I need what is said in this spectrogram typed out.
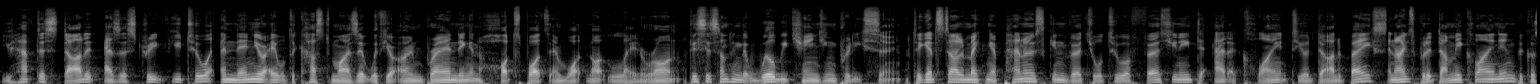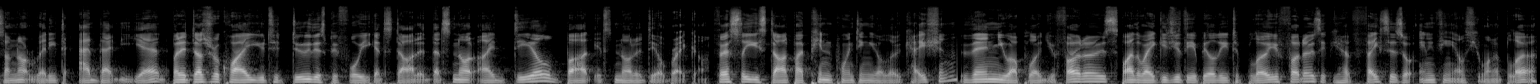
you have to start it as a Street View tour, and then you're able to customize it with your own branding and hotspots and whatnot later on. This is something that will be changing pretty soon. To get started making a Panoskin virtual tour, first you need to add a client to your database, and I just put a dummy client in because I'm not ready to add that yet, but it does require you to do this before you get started. That's not ideal, but it's not a deal breaker. Firstly, you start by pinpointing your location, then you upload your photos. By the way, it gives you the ability to blur your photos if you have faces or anything else you want to blur.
